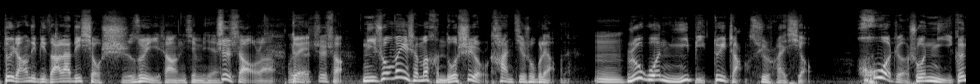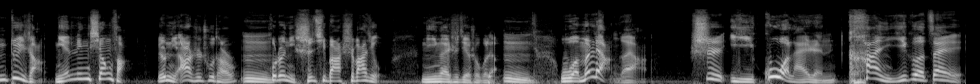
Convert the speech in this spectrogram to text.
队长得比咱俩得小十岁以上？你信不信？至少了，对至少，你说为什么很多室友看接受不了呢？嗯如果你比队长岁数还小，或者说你跟队长年龄相仿，比如你二十出头，嗯或者你十七八、十八九，你应该是接受不了。嗯我们两个呀，是以过来人看一个在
